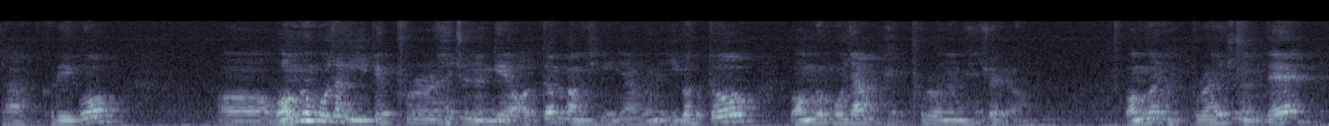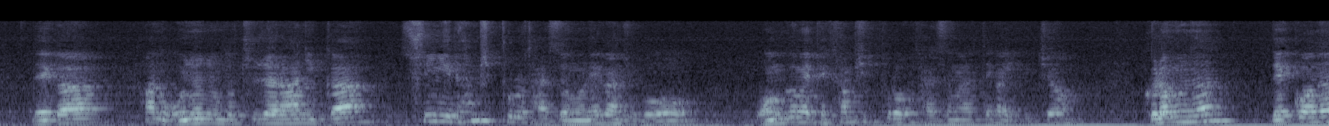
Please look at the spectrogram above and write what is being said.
자 그리고 어, 원금 보장 200%를 해주는 게 어떤 방식이냐면 이것도 원금 보장 100%는 해줘요. 원금 100% 해주는데 내가 한 5년 정도 투자를 하니까 수익률이 30% 달성을 해가지고 원금의 130%가 달성할 때가 있겠죠. 그러면은 내 거는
